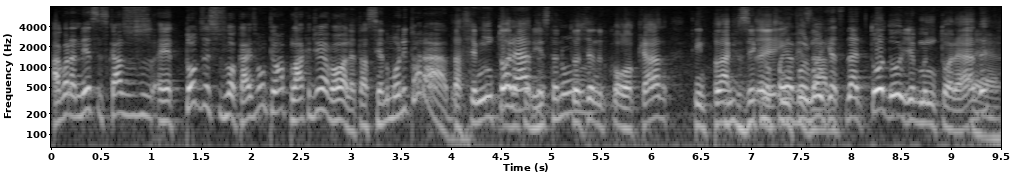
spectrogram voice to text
Agora, nesses casos, é, todos esses locais vão ter uma placa de, olha, está sendo monitorado. Está sendo monitorado. Está não... sendo colocado, tem placas que não é, foi informando que a cidade toda hoje é monitorada. É.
